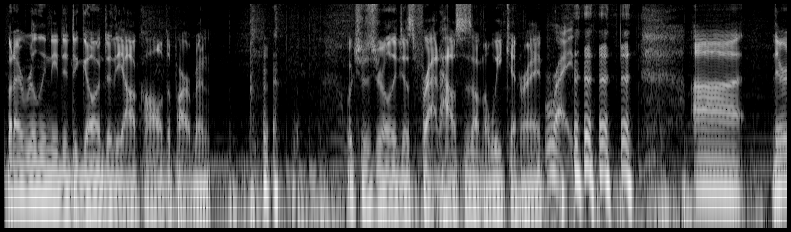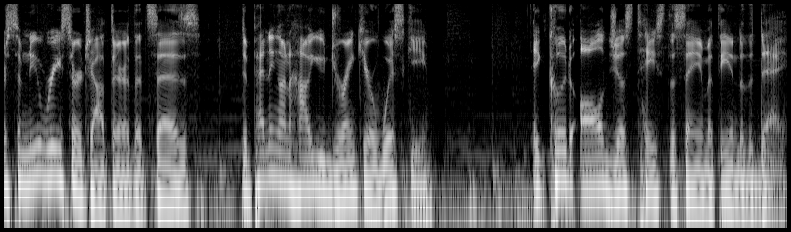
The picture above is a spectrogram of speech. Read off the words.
But I really needed to go into the alcohol department, which was really just frat houses on the weekend, right? Right. Uh, there's some new research out there that says depending on how you drink your whiskey, it could all just taste the same at the end of the day.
